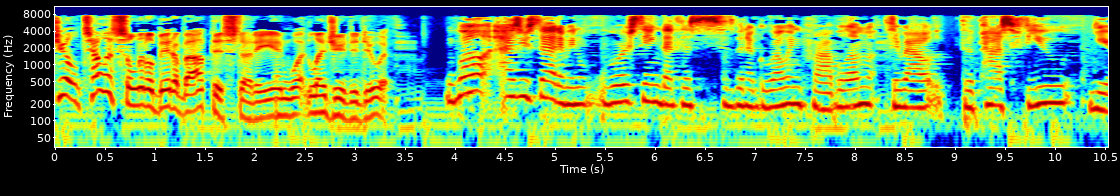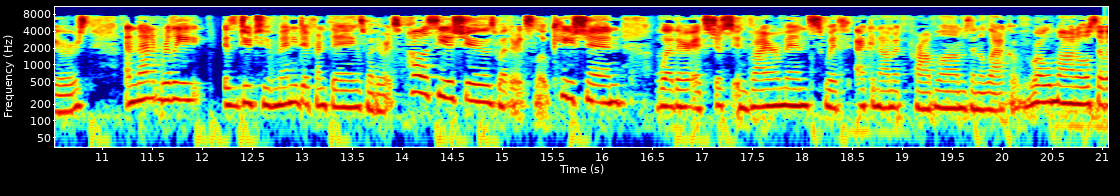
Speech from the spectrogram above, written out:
Jill, tell us a little bit about this study and what led you to do it. Well, as you said, I mean, we're seeing that this has been a growing problem throughout the past few years. And that really is due to many different things, whether it's policy issues, whether it's location, whether it's just environments with economic problems and a lack of role models. So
